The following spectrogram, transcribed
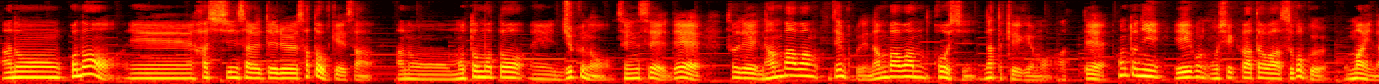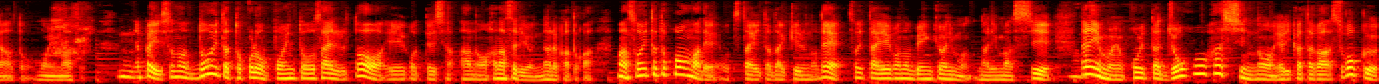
あのーこの、えー発信されている佐藤圭さん、あのーもともと、えー塾の先生で、それでナンバーワン、全国でナンバーワン講師になった経験もあって、本当に英語の教え方はすごくうまいなと思います。うんやっぱりそのどういったところをポイントを押さえると英語ってしゃあの話せるようになるかとか、まあそういったところまでお伝えいただけるので、そういった英語の勉強にもなりますし、うん誰よりもこういった情報発信のやり方がすごく、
